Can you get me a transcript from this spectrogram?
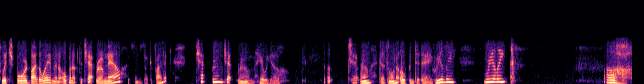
switchboard. By the way, I'm going to open up the chat room now as soon as I can find it. Chat room, chat room. Here we go. Oh, chat room doesn't want to open today. Really? Really? Oh.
